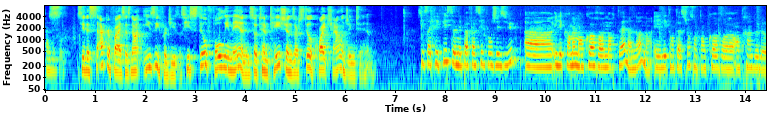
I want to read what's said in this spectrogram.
À nouveau. See, the sacrifice is not easy for Jesus. He's still fully man, and so temptations are still quite challenging to him. Ce sacrifice n'est pas facile pour Jésus. Euh, il est quand même encore euh, mortel, un homme, et les tentations sont encore euh, en train de, le,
